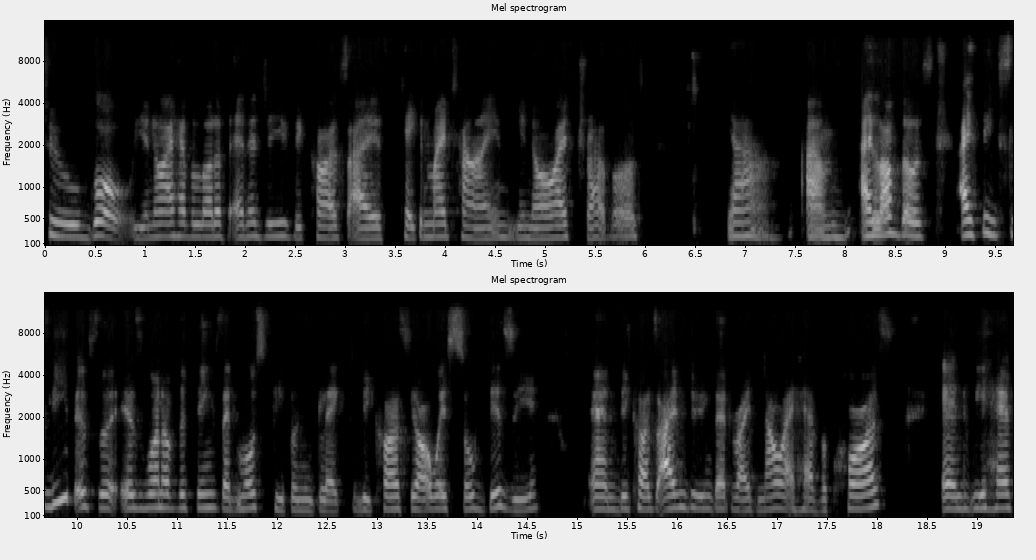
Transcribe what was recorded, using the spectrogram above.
to go. You know, I have a lot of energy because I've taken my time. You know, I've traveled. Yeah, um, I love those. I think sleep is the, is one of the things that most people neglect because you're always so busy, and because I'm doing that right now, I have a course, and we have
